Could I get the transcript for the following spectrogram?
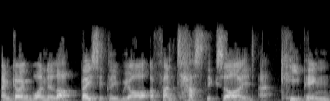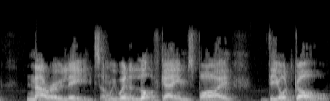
and going 1 0 up, basically, we are a fantastic side at keeping narrow leads, and we win a lot of games by the odd goal.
